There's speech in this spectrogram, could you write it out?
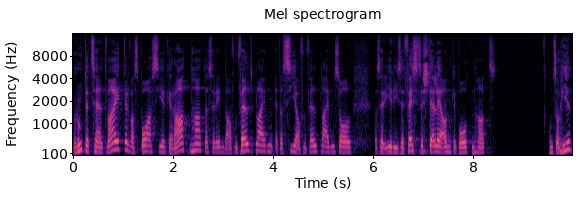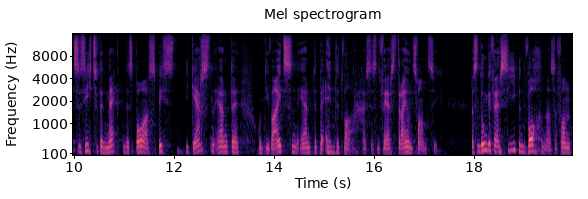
Ruth erzählt weiter, was Boas ihr geraten hat, dass er eben da auf dem Feld bleiben, äh, dass sie auf dem Feld bleiben soll, dass er ihr diese feste Stelle angeboten hat. Und so hielt sie sich zu den Mägden des Boas, bis die Gerstenernte und die Weizenernte beendet war, heißt es in Vers 23. Das sind ungefähr sieben Wochen, also von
